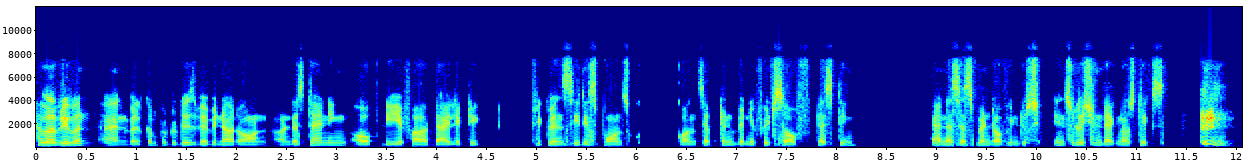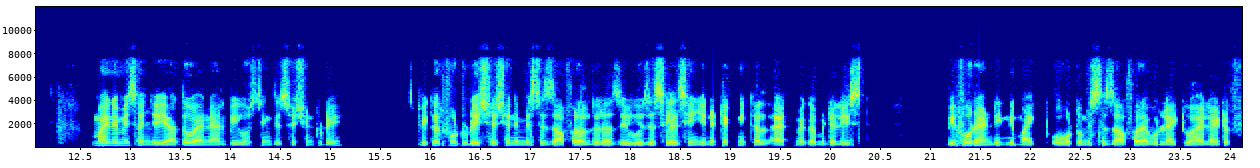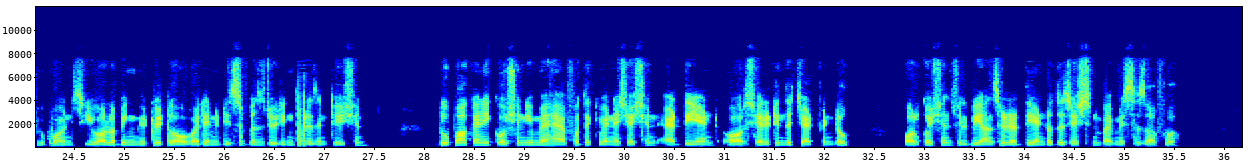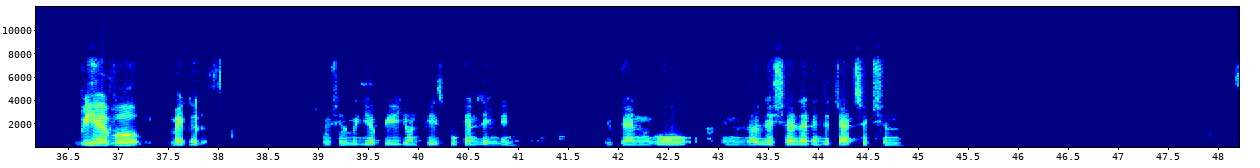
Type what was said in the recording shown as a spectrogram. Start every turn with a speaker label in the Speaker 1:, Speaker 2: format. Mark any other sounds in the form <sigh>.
Speaker 1: Hello everyone and welcome to today's webinar on understanding of DFR dielectric frequency response concept and benefits of testing and assessment of insulation diagnostics. <clears throat> My name is Sanjay Yadav and I'll be hosting this session today. Speaker for today's session is Mr. Zafar Aldurazi who is a sales engineer technical at Megger Middle East. Before handing the mic over to Mr. Zafar, I would like to highlight a few points. You all are being muted to avoid any disturbance during the presentation do park any question you may have for the Q&A session at the end or share it in the chat window. All questions will be answered at the end of the session by Mr. Zafar. We have a Megger social media page on Facebook and LinkedIn. You can go in, I'll just share that in the chat section.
